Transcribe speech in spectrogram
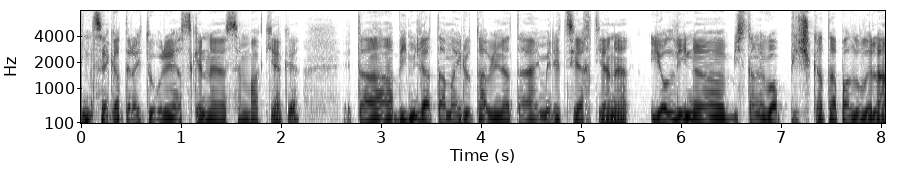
intzek ateraitu bere azken uh, zenbakiak, eta 2000 eta mairu eta 2000 eta emeretzi artian, joldin uh, biztanlegoa pixka eta dela,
